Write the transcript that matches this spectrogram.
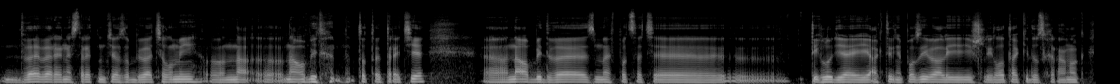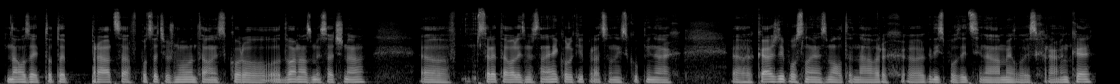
dve verejné stretnutia s obyvateľmi, na, na obi, toto je tretie, na obidve sme v podstate tých ľudí aj aktívne pozývali, išli lotáky do schránok. Naozaj toto je práca v podstate už momentálne skoro 12-mesačná Eh, stretávali sme sa na niekoľkých pracovných skupinách. Eh, každý poslanec mal ten návrh eh, k dispozícii na mailovej schránke.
